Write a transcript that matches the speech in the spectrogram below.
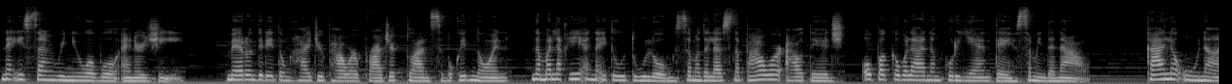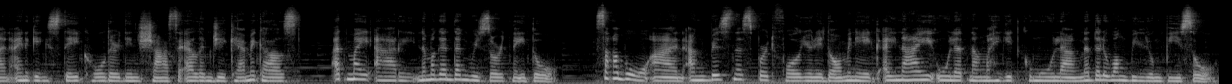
na isang renewable energy. Meron din itong hydropower project plant sa Bukidnon na malaki ang naitutulong sa madalas na power outage o pagkawala ng kuryente sa Mindanao. Kalaunan ay naging stakeholder din siya sa LMG Chemicals at may-ari na magandang resort na ito. Sa kabuuan, ang business portfolio ni Dominic ay naiulat ng mahigit kumulang na 2 bilyong piso.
